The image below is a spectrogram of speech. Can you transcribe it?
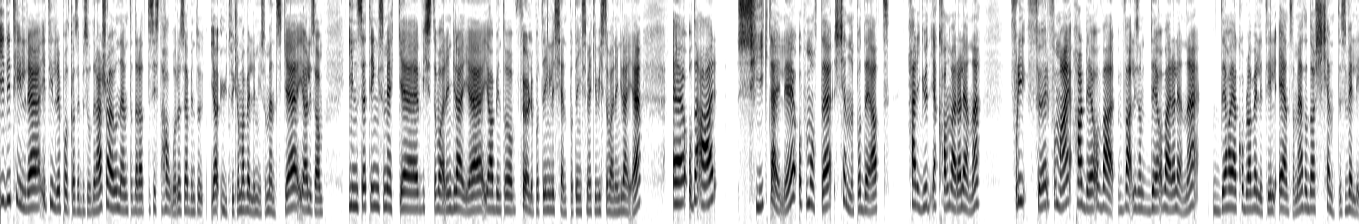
i de tidligere, i tidligere podkastepisoder her så har jeg jo nevnt det der at det siste halvåret så jeg har begynt å Jeg har utvikla meg veldig mye som menneske. Jeg har liksom innsett ting som jeg ikke visste var en greie. Jeg har begynt å føle på ting eller kjent på ting som jeg ikke visste var en greie. Eh, og det er sykt deilig å på en måte kjenne på det at herregud, jeg kan være alene. Fordi før for meg har det å være, være, liksom, det å være alene det har jeg kobla veldig til ensomhet, og det har kjentes veldig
